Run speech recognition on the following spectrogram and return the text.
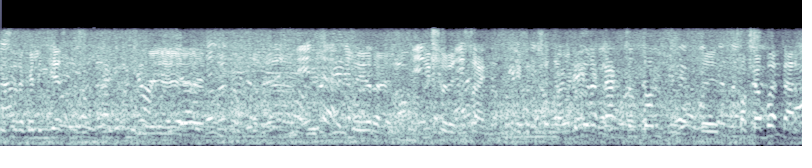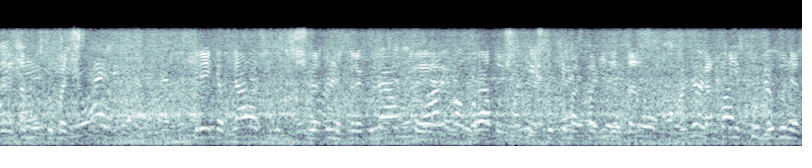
yra galingesnis. Tai yra išorė dizainas, kaip ir čia nelabai yra ką akcentuoti. Tai pakaba perdaryta mūsų pačių. Priekės galas, visus išvertimus reguliavom, tai ratų iš- išsukimas padidintas bent keistų būdų, nes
